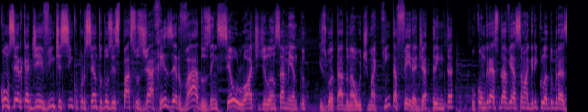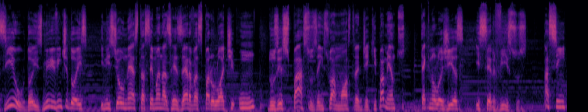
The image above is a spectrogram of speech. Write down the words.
Com cerca de 25% dos espaços já reservados em seu lote de lançamento, esgotado na última quinta-feira, dia 30, o Congresso da Aviação Agrícola do Brasil 2022 iniciou nesta semana as reservas para o lote 1 dos espaços em sua amostra de equipamentos, tecnologias e serviços. Assim,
